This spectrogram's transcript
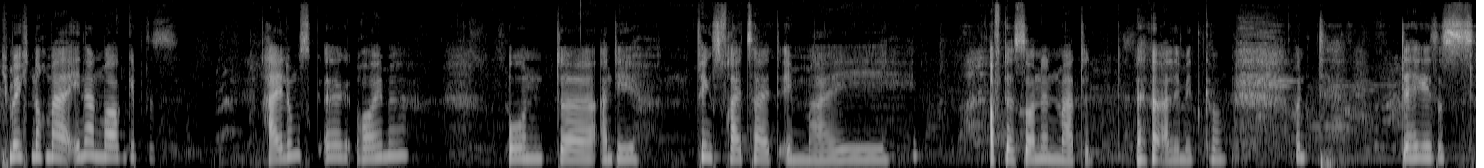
Ich möchte noch mal erinnern, morgen gibt es Heilungsräume und äh, an die Pfingstfreizeit im Mai auf der Sonnenmatte alle mitkommen. Und der Jesus,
